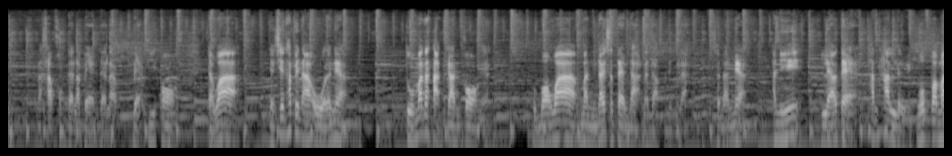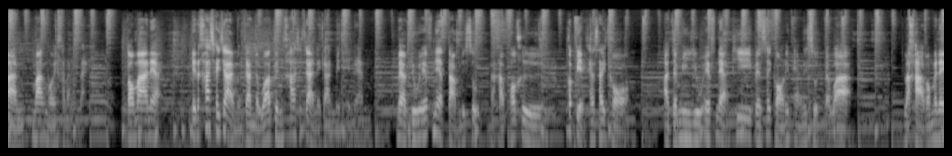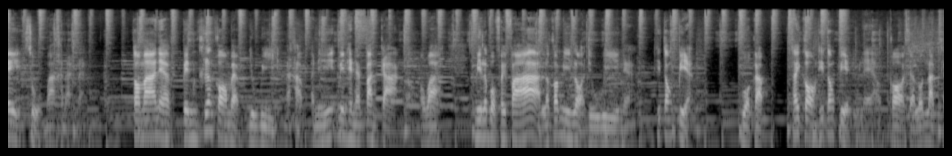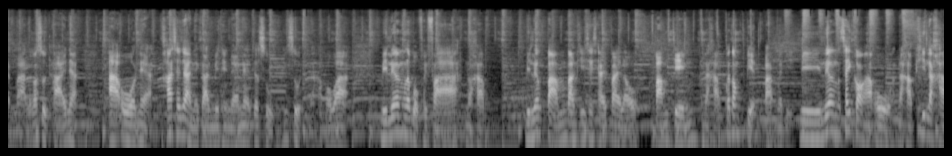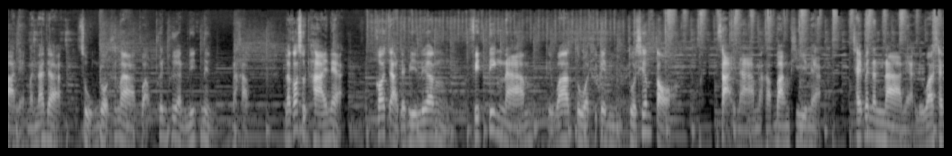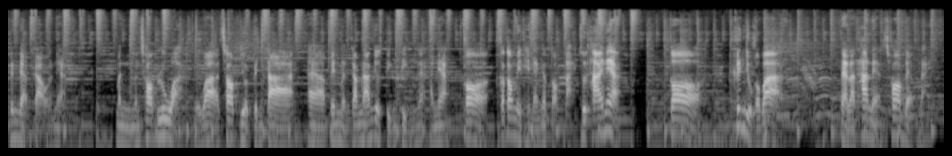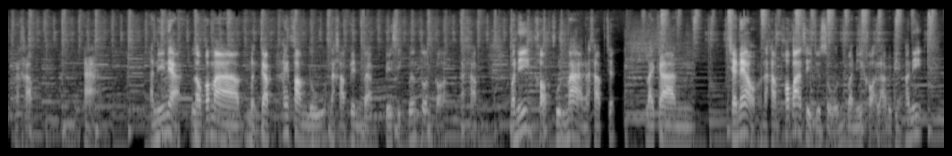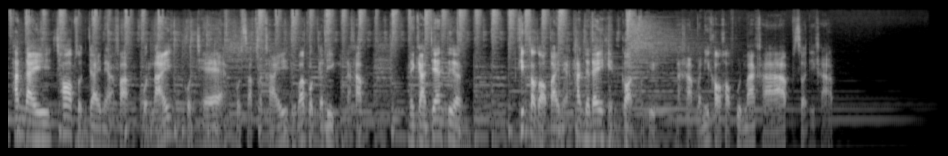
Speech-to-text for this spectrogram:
นะครับของแต่ละแบรนด์แต่ละแบบยี่ห้อ แต่ว่าอย่างเช่นถ้าเป็น RO แล้วเนี่ยตัวมาตรฐานการกรองเนี่ยผมมองว่ามันได้สแตนดาร์ดระดับหนึ่งแล้ว ฉะนั้นเนี่ยอันนี้แล้วแต่ท่านๆเลยงบประมาณมากน้อยขนาดไหน ต่อมาเนี่ยเป็นค่าใช้จ่ายเหมือนกันแต่ว่าเป็นค่าใช้จ่ายในการ maintenance แบบ UF เนี่ยต่ำที่สุดนะครับเพราะคือก็เปลี่ยนแค่ไส้กรองอาจจะมี UF เนี่ยที่เป็นไส้กรองที่แพงที่สุด แต่ว่า ราคาก็ไม่ได้สูงมากขนาดนั้น ต่อมาเนี่ยเป็นเครื่องกรองแบบ UV นะครับ อันนี้ maintenance ปานกลางเนาะเพราะว่ามีระบบไฟฟ้าแล้วก็มีหลอด UV เนี่ยที่ต้องเปลี่ยนบวกกับไส้กรองที่ต้องเปลี่ยนอยู่แล้ว ก็จะลดหลั่นกันมา แล้วก็สุดท้ายเนี่ย RO เนี่ยค่าใช้จ่ายในการ maintenance เนี่ยจะสูงที่สุดนะครับ เพราะว่ามีเรื่องระบบไฟฟ้านะครับ มีเรื่องปั๊มบางทีใช้ไปแล้วปั๊มเจ๊งนะครับก็ต้องเปลี่ยนปั๊มกันดีมีเรื่องไส้กรอง RO นะครับที่ราคาเนี่ยมันน่าจะสูงโดดขึ้นมากว่าเพื่อนๆนิดหนึ่งนะครับแล้วก็สุดท้ายเนี่ยก็จะอาจจะมีเรื่องฟิตติ้งน้ำหรือว่าตัวที่เป็นตัวเชื่อมต่อสายน้ำนะครับ บางทีเนี่ยใช้เป็นนานๆเนี่ยหรือว่าใช้เป็นแบบเก่าเนี่ยมันมันชอบรั่วหรือว่าชอบหยดเป็นตาอ่าเป็นเหมือนกำน้ำหยดติ๋งๆเนี่ยอันเนี้ยก็ก็ต้องมีเทนแนนกันต่อไป สุดท้ายเนี่ย ก็ขึ้นอยู่กับว่าแต่ละท่านเนี่ยชอบแบบไหนนะครับอ่าอันนี้เนี่ยเราก็มาเหมือนกับให้ความรู้นะครับ เป็นแบบเบสิกเบื้องต้นก่อนนะครับ วันนี้ขอบคุณมากนะครับจะรายการ Channel นะครับพ่อบ้าน 4.0 วันนี้ขอลาไปเพียงเท่านี้ ท่านใดชอบสนใจเนี่ยฝากกดไลค์ กดแชร์ กด Subscribe หรือว่ากดกระดิ่งนะครับ ในการแจ้งเตือนคลิปต่อๆไปเนี่ยท่านจะได้เห็นก่อนคนอื่น นะครับ วันนี้ขอขอบคุณมากครับ สวัสดีครับ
